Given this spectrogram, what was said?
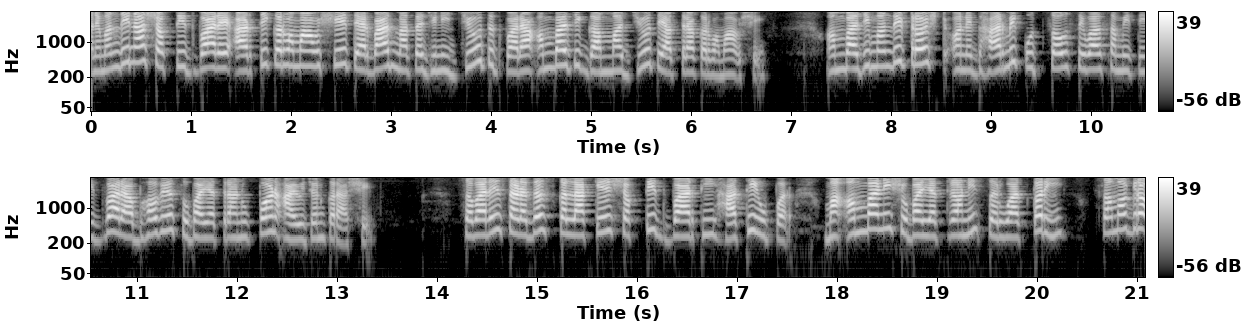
અને મંદિરના શક્તિ દ્વારે આરતી કરવામાં આવશે. ત્યારબાદ માતાજીની જ્યોત દ્વારા અંબાજી ગામમાં જ્યોત યાત્રા કરવામાં આવશે. અંબાજી મંદિર ટ્રસ્ટ અને ધાર્મિક ઉત્સવ સેવા સમિતિ દ્વારા ભવ્ય શોભાયાત્રાનું પણ આયોજન કરાશે. સવારે સાડા દસ કલાકે શક્તિ દ્વારથી હાથી ઉપરમાં અંબાની શોભાયાત્રાની શરૂઆત કરી સમગ્ર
